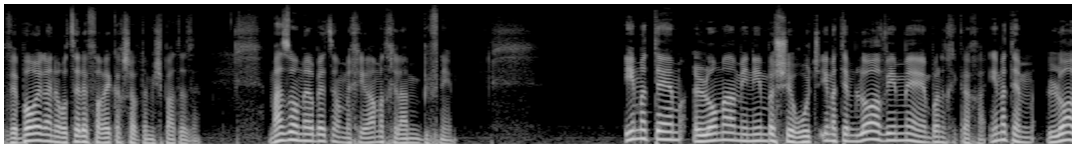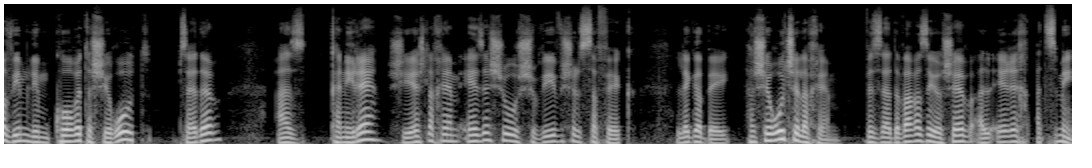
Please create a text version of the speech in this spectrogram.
ובוא רגע, אני רוצה לפרק עכשיו את המשפט הזה. מה זה אומר בעצם המכירה מתחילה מבפנים? אם אתם לא מאמינים בשירות, אם אתם לא אוהבים, אה, בואו נתחיל ככה, אם אתם לא אוהבים למכור את השירות, בסדר? אז כנראה שיש לכם איזשהו שביב של ספק לגבי השירות שלכם, וזה הדבר הזה יושב על ערך עצמי,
